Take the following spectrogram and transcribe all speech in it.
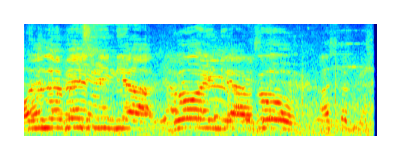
all the best India go India go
